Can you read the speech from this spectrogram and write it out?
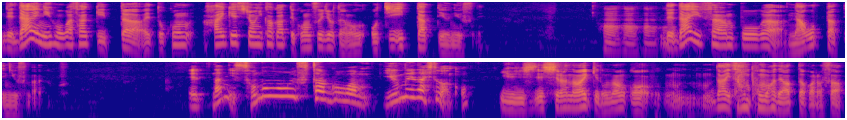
で、第2報がさっき言った、えっと、こん敗血症にかかって昏睡状態に陥ったっていうニュースね。で、第3報が治ったってニュースなの。え、何？その双子は有名な人なの？いや知らないけど、なんか、うん第3報まであったからさ、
